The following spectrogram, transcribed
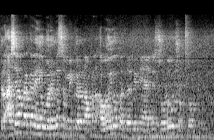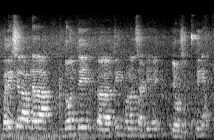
तर अशा प्रकारे हे वर्ग समीकरण आपण अवयव पद्धतीने आहे ते सोडवू शकतो. परीक्षेला आपल्याला दोन ते तीन गुणांसाठी हे येऊ शकतं. ठीक आहे?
